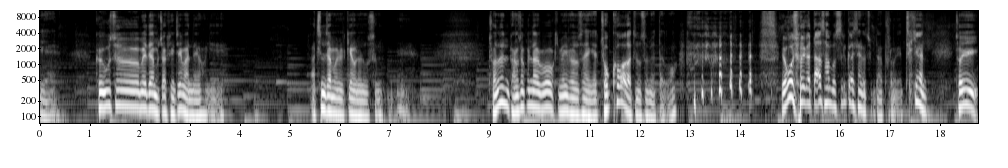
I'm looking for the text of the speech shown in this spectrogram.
예. 그 웃음에 대한 문자가 굉장히 많네요. 예. 아침잠을 깨우는 웃음. 예. 저는 방송 끝나고 김영희 변호사에게 조커와 같은 웃음이었다고. 요거 저희가 따서 한번 쓸까 생각 줍니다, 앞으로. 예, 특이한, 저희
